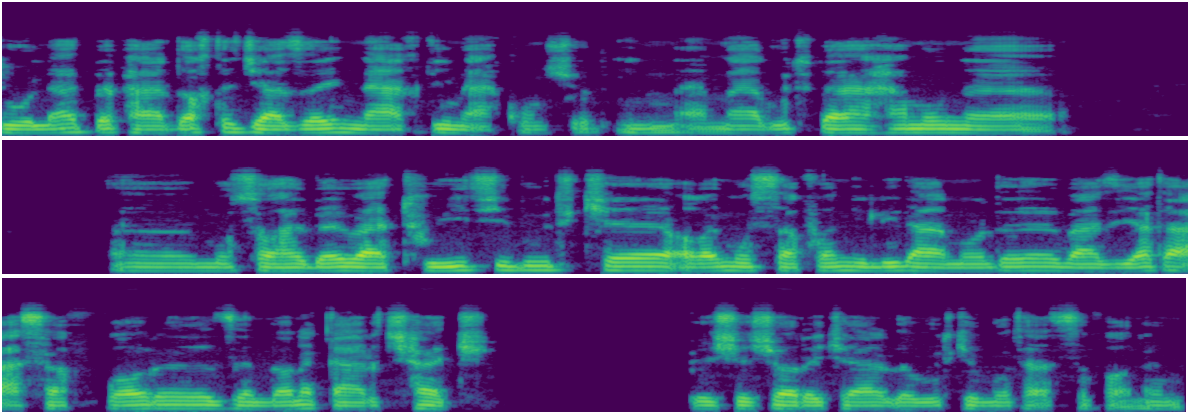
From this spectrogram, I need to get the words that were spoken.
دولت به پرداخت جزای نقدی محکوم شد. این مربوط به همون مصاحبه و توییتی بود که آقای مصطفی نیلی در مورد وضعیت اسفبار زندان قرچک بهش اشاره کرده بود که متاسفانه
